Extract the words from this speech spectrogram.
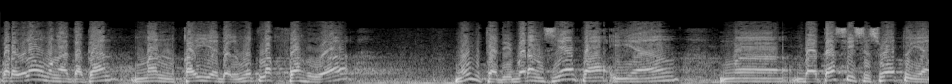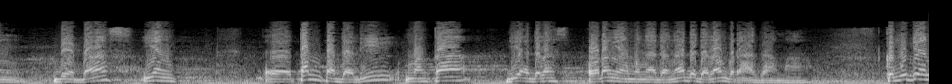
para ulama mengatakan man qayyadal mutlaq fahuwa mubtadi barang siapa yang membatasi sesuatu yang bebas yang e, tanpa dalil maka dia adalah orang yang mengada-ngada dalam beragama. Kemudian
